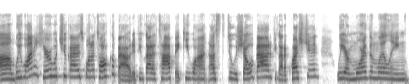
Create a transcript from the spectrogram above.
um, we want to hear what you guys want to talk about. If you've got a topic you want us to do a show about, if you got a question, we are more than willing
